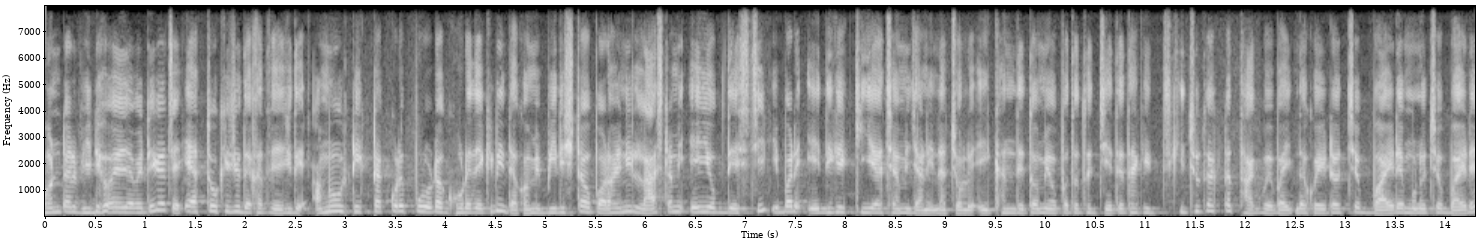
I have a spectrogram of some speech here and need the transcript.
ঘণ্টার ভিডিও হয়ে যাবে, ঠিক আছে? এত কিছু দেখাতে যাই। যদি আমিও ঠিকঠাক করে পুরোটা ঘুরে দেখিনি দেখো আমি ব্রিজটাও পার হয়নি লাস্ট আমি এই অবধি এসেছি। এবার এদিকে কি আছে আমি জানি না, চলো এইখান দিয়ে তো আমি আপাতত যেতে থাকি, কিছু তো একটা থাকবে ভাই। দেখো এটা হচ্ছে বাইরে, মনে হচ্ছে বাইরে।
